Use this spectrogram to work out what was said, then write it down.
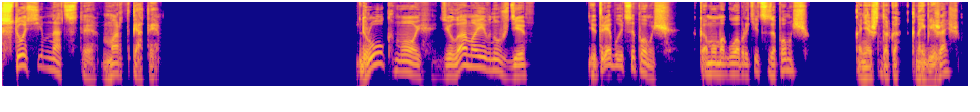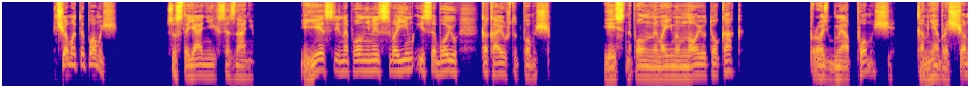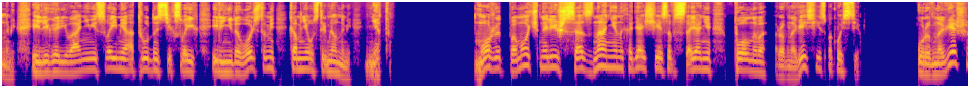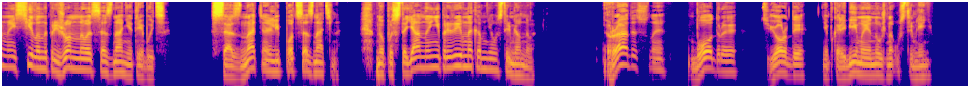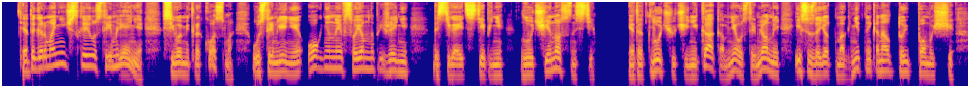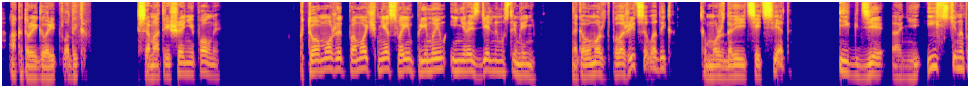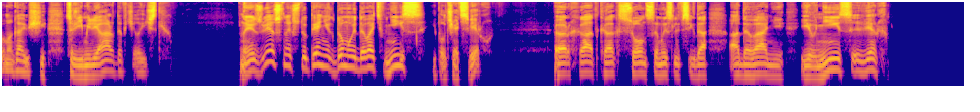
117. Март 5. Друг мой, дела мои в нужде, и требуется помощь. Кому могу обратиться за помощью? Конечно, только к наиближайшим. В чем эта помощь? В состоянии их сознания. И если наполнены своим и собою, какая уж тут помощь? Если наполнены моим и мною, то как? Просьбами о помощи ко мне обращенными, или гореваниями своими о трудностях своих, или недовольствами ко мне устремленными. Нет. Может помочь мне лишь сознание, находящееся в состоянии полного равновесия и спокойствия. Уравновешенная сила напряженного сознания требуется. Сознательно или подсознательно, но постоянно и непрерывно ко мне устремленного. Радостное, бодрое, твердое, непоколебимое нужно устремление. Это гармоническое устремление всего микрокосма, устремление огненное в своем напряжении достигает степени лученосности. Этот луч ученика ко мне устремленный и создает магнитный канал той помощи, о которой говорит Владыка. Самоотрешение полное. Кто может помочь мне своим прямым и нераздельным устремлением? На кого может положиться Владыка? Кому может доверить сеть света? И где они, истинно помогающие среди миллиардов человеческих. На известных ступенях думают давать вниз и получать сверху. Архат, как солнце, мыслит всегда о давании и вниз, и вверх.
